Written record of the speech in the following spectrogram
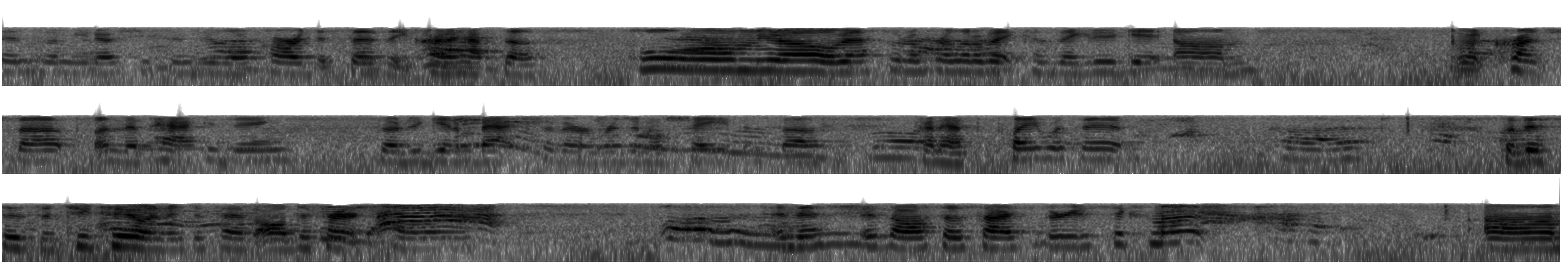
sends them, you know, she sends you a little card that says that you kind of have to pull them, you know, mess with them for a little do get um like crunched up on the packaging. So to get them back to their original shape and stuff, kind of have to play with it. So this is the tutu, and it just has all different colors. And this is also size three to six months. Um,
